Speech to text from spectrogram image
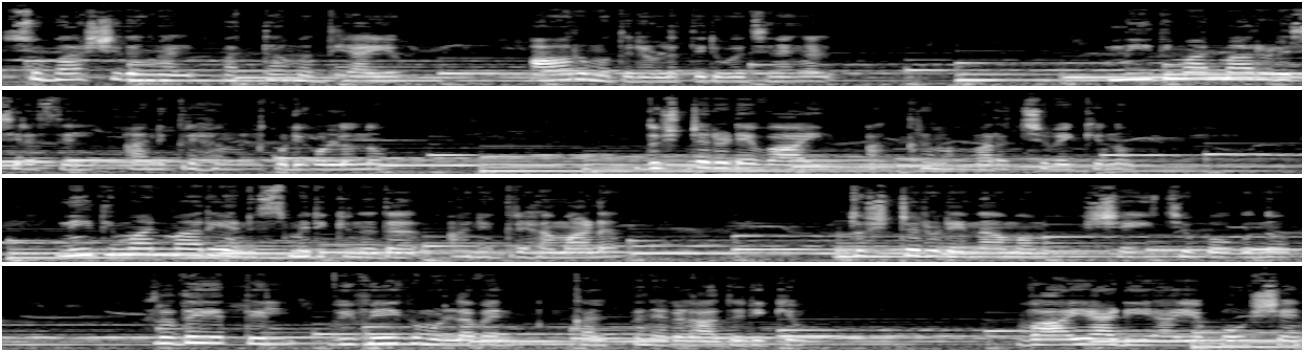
സുഭാഷിതങ്ങൾ പത്താം അധ്യായം ആറു മുതലുള്ള തിരുവചനങ്ങൾ. നീതിമാന്മാരുടെ ശിരസിൽ അനുഗ്രഹങ്ങൾ കുടികൊള്ളുന്നു. ദുഷ്ടരുടെ വായി അക്രമം മറച്ചുവെക്കുന്നു. നീതിമാന്മാരെ അനുസ്മരിക്കുന്നത് അനുഗ്രഹമാണ്. ദുഷ്ടരുടെ നാമം ക്ഷയിച്ചു പോകുന്നു ഹൃദയത്തിൽ വിവേകമുള്ളവൻ കൽപ്പനകൾ ആദരിക്കും വായാടിയായ പോഷൻ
